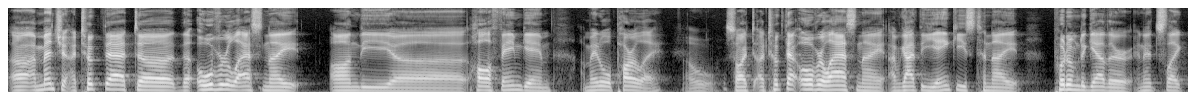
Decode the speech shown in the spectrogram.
Uh, I mentioned I took that uh, the over last night on the uh, Hall of Fame game. I made a little parlay. Oh. So I, I took that over last night. I've got the Yankees tonight. Put them together, and it's like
